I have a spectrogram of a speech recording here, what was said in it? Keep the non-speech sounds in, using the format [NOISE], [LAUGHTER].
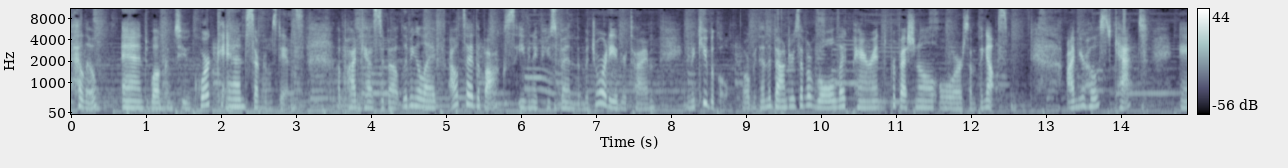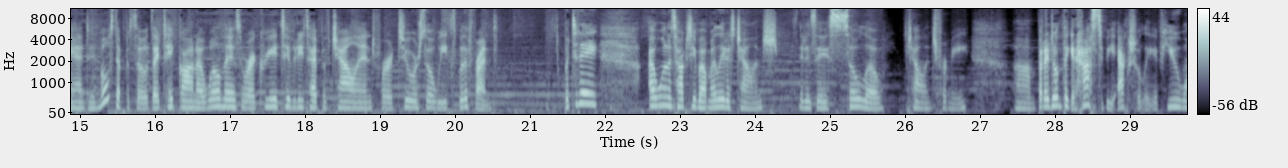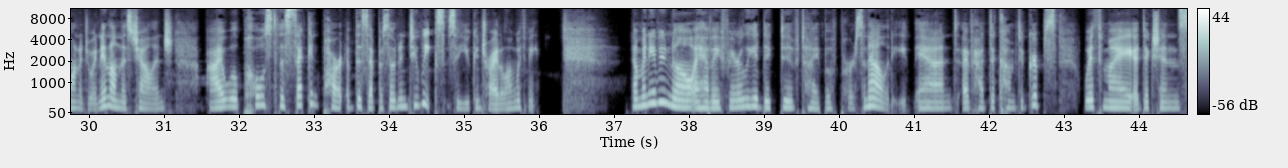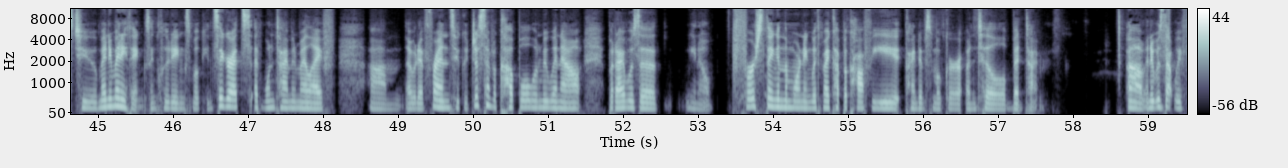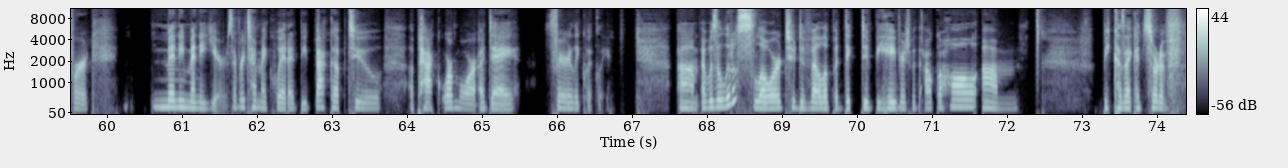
Hello, and welcome to Quirk and Circumstance, a podcast about living a life outside the box, even if you spend the majority of your time in a cubicle or within the boundaries of a role like parent, professional, or something else. I'm your host, Kat, and in most episodes, I take on a wellness or a creativity type of challenge for two or so weeks with a friend. But today, I want to talk to you about my latest challenge. It is a solo challenge for me. Um, but I don't think it has to be, actually. If you want to join in on this challenge, I will post the second part of this episode in two weeks so you can try it along with me. Now, many of you know I have a fairly addictive type of personality, and I've had to come to grips with my addictions to many, many things, including smoking cigarettes at one time in my life. Um, I would have friends who could just have a couple when we went out, but I was a, you know, first thing in the morning with my cup of coffee kind of smoker until bedtime. Um, and it was that way for many, many years. Every time I quit, I'd be back up to a pack or more a day fairly quickly. Um, I was a little slower to develop addictive behaviors with alcohol um, because I could sort of,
